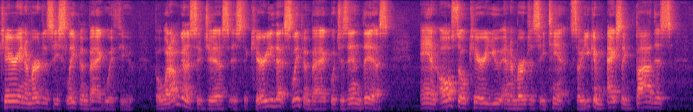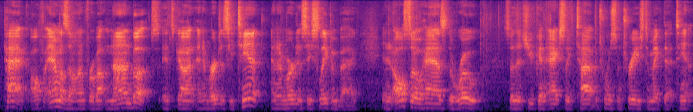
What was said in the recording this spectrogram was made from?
carry an emergency sleeping bag with you. But what I'm going to suggest is to carry that sleeping bag, which is in this, and also carry you an emergency tent. So you can actually buy this pack off Amazon for about nine bucks. It's got an emergency tent and an emergency sleeping bag. And it also has the rope so that you can actually tie it between some trees to make that tent.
